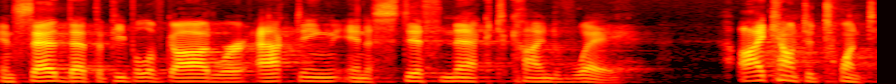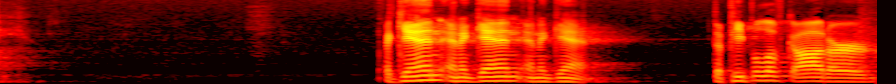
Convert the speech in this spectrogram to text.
and said that the people of God were acting in a stiff necked kind of way, I counted 20. Again and again and again. The people of God are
